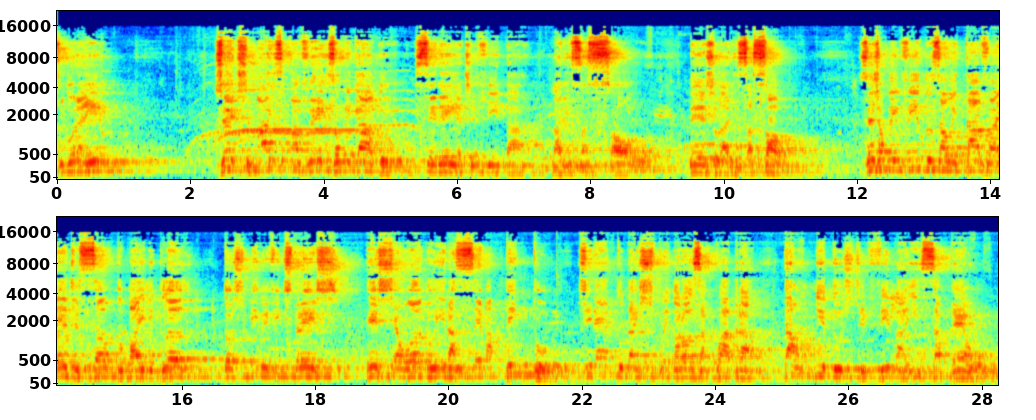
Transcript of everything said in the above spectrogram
segura aí. Gente, mais uma vez, obrigado. Sereia Divina, Larissa Sol. Beijo, Larissa Sol. Sejam bem-vindos à oitava edição do Baile Clã 2023. Este é o ano Iracema Pinto, direto da esplendorosa quadra da Unidos de Vila Isabel.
